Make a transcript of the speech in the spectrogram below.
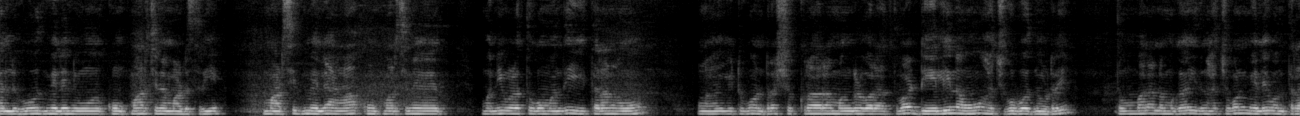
ಅಲ್ಲಿ ಹೋದ್ಮೇಲೆ ನೀವು ಕುಂಕುಮಾರ್ಚನೆ ಮಾಡಿಸ್ರಿ. ಮಾಡಿಸಿದ ಮೇಲೆ ಆ ಕುಂಕುಮಾರ್ಚನೆ ಮನೆ ಒಳಗೆ ತೊಗೊಂಬಂದು ಈ ಥರ ನಾವು ಇಟ್ಕೊಂಡ್ರೆ ಶುಕ್ರವಾರ, ಮಂಗಳವಾರ ಅಥವಾ ಡೇಲಿ ನಾವು ಹಚ್ಕೋಬೋದು ನೋಡ್ರಿ. ತುಂಬಾ ನಮ್ಗೆ ಇದನ್ನ ಹಚ್ಕೊಂಡ ಮೇಲೆ ಒಂಥರ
